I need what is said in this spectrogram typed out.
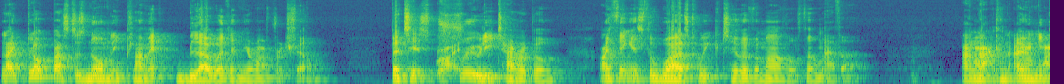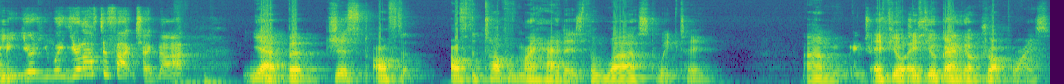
Like blockbusters normally plummet lower than your average film, but it's right. truly terrible. I think it's the worst week two of a Marvel film ever, and wow. that can only I be. Mean, you'll, you'll have to fact check that. Yeah, but just off the off the top of my head, it's the worst week two. Um, Ooh, if you're if you're going on drop wise.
